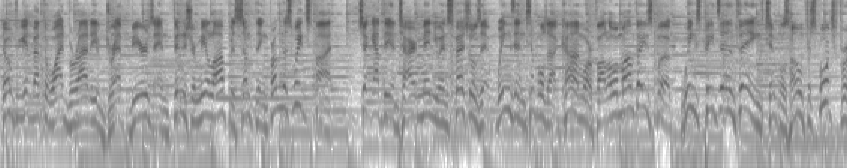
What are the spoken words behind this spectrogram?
Don't forget about the wide variety of draft beers and finish your meal off with something from the sweet spot. Check out the entire menu and specials at wingsandtemple.com or follow them on Facebook. Wings Pizza and Things, Temple's home for sports for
